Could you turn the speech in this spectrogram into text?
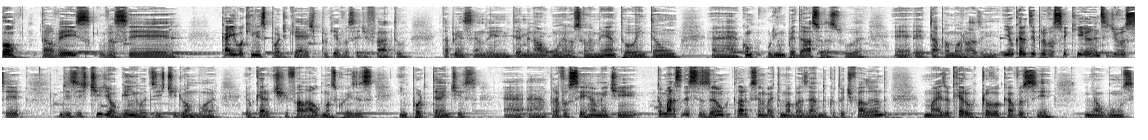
Bom, talvez você caiu aqui nesse podcast porque você de fato está pensando em terminar algum relacionamento ou então é, concluir um pedaço da sua é, etapa amorosa. E eu quero dizer para você que antes de você desistir de alguém ou desistir de um amor, eu quero te falar algumas coisas importantes Uh, uh, para você realmente tomar essa decisão. Claro que você não vai tomar baseado no que eu estou te falando, mas eu quero provocar você em alguns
